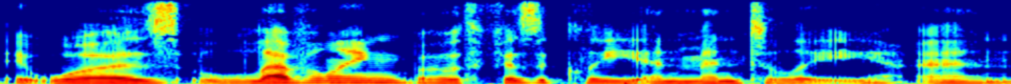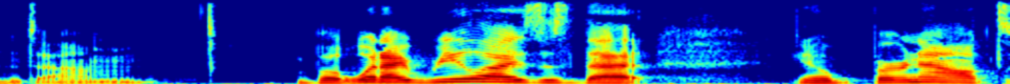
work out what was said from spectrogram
It was leveling both physically and mentally. And um, but what I realize is that you know burnout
